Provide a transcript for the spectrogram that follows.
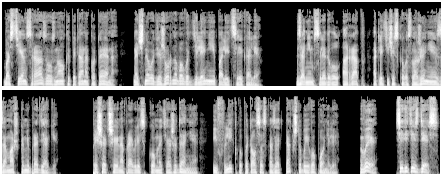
Бастиен сразу узнал капитана Котена, ночного дежурного в отделении полиции Кале. За ним следовал араб атлетического сложения с замашками бродяги. Пришедшие направились к комнате ожидания, и Флик попытался сказать так, чтобы его поняли. «Вы сидите здесь!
